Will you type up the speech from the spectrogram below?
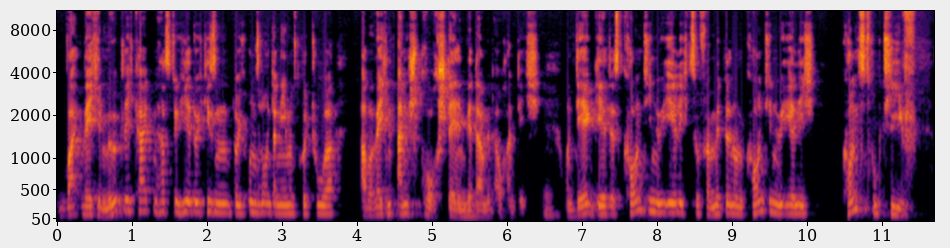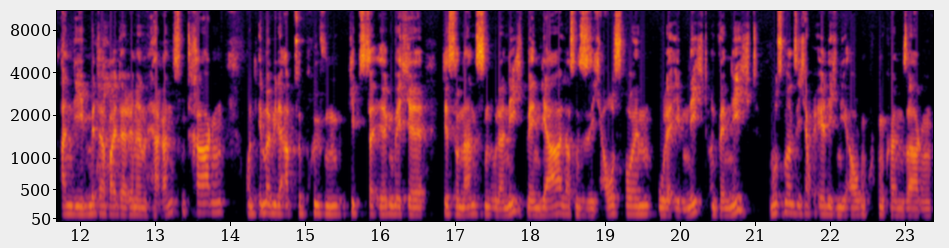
welche Möglichkeiten hast du hier durch, diesen, durch unsere Unternehmenskultur, aber welchen Anspruch stellen wir damit auch an dich? Mhm. Und der gilt es kontinuierlich zu vermitteln und kontinuierlich konstruktiv an die Mitarbeiterinnen heranzutragen und immer wieder abzuprüfen, gibt es da irgendwelche Dissonanzen oder nicht? Wenn ja, lassen sie sich ausräumen oder eben nicht. Und wenn nicht, muss man sich auch ehrlich in die Augen gucken können, sagen,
